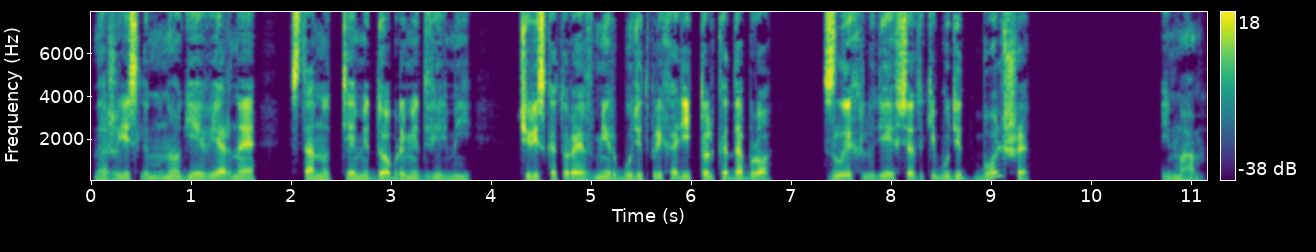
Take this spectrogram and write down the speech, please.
Даже если многие верные станут теми добрыми дверьми, через которые в мир будет приходить только добро, злых людей все-таки будет больше? Имам.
